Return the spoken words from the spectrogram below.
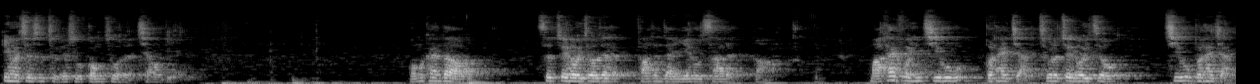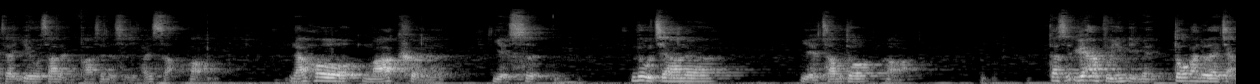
因为这是主耶稣工作的焦点。我们看到是最后一周在发生在耶路撒冷啊，马太福音几乎不太讲，除了最后一周，几乎不太讲在耶路撒冷发生的事情很少啊。然后马可呢也是，路加呢也差不多啊。但是约翰福音里面多半都在讲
